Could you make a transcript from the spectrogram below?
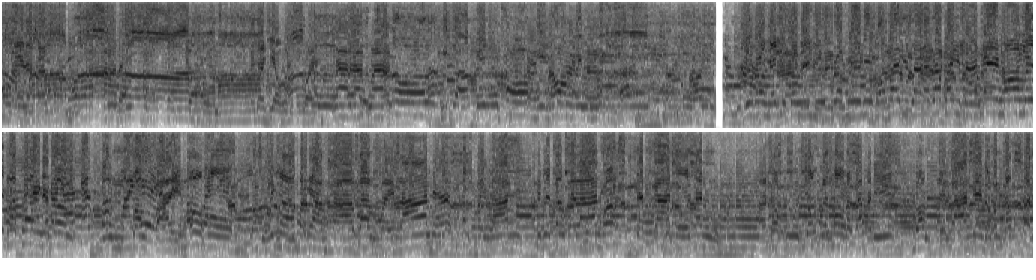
ห่วยนะครับอ่าแต่นี่เกี่ยวคนเกี่ยวคนไม่ใช่เกี่ยวคนห่วยน่ารักมากที่จะเป็นพ่อให้น้องไปเลย ที่เราเห็นอยู่ตรงนี้คือประเพณีของภาคอีสานนะครับภาคอีสานแน่นอนเลยครับแพงจะต้องบุญบังไฟโอ้โหสวยงามประหลาดตาบ้างไฟล้านนะฮะบ้างไฟล้านที่เป็นบ้างไฟล้านเพราะจัดการโดยท่านดอกคูณยกกระโทษนะครับอันนี้บ้างไฟล้านแน่นอนครับท่าน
